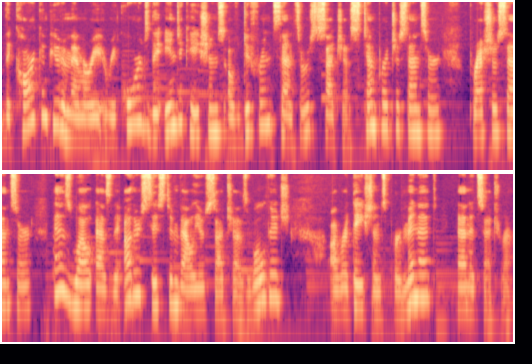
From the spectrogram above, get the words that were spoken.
the car computer memory records the indications of different sensors such as temperature sensor, pressure sensor, as well as the other system values such as voltage, uh, rotations per minute, and etc.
